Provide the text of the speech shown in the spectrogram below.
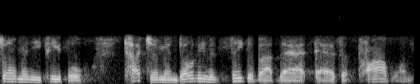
so many people touch them and don't even think about that as a problem.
